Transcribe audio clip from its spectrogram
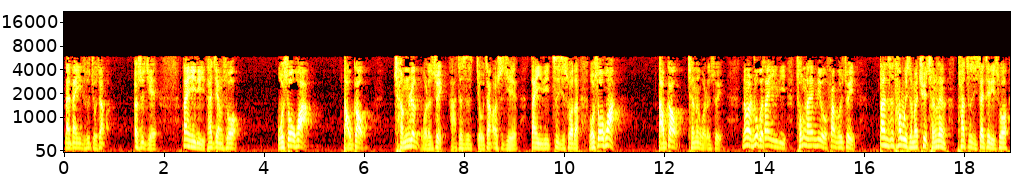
但但以理书九章二十节，但以理他这样说：我说话祷告。承认我的罪啊，这是九章二十节，但以理自己说的。我说话，祷告，承认我的罪。那么，如果但以理从来没有犯过罪，但是他为什么却承认他自己在这里说，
